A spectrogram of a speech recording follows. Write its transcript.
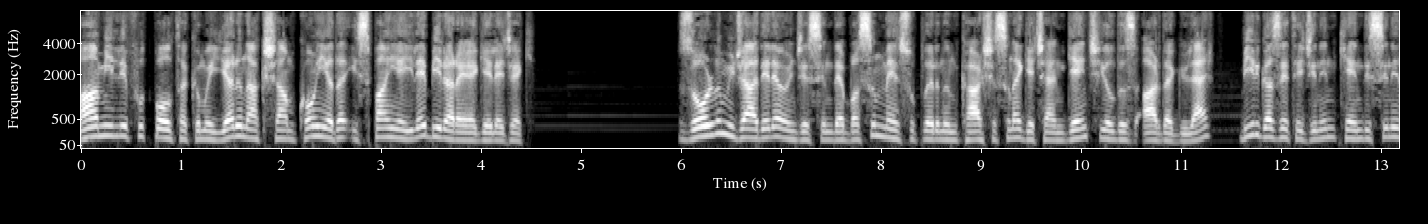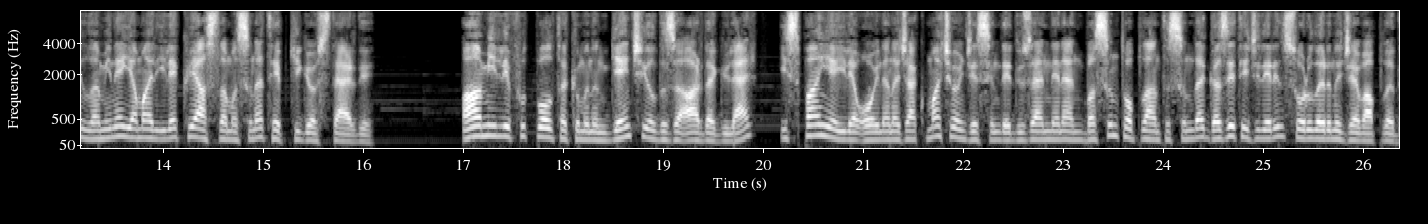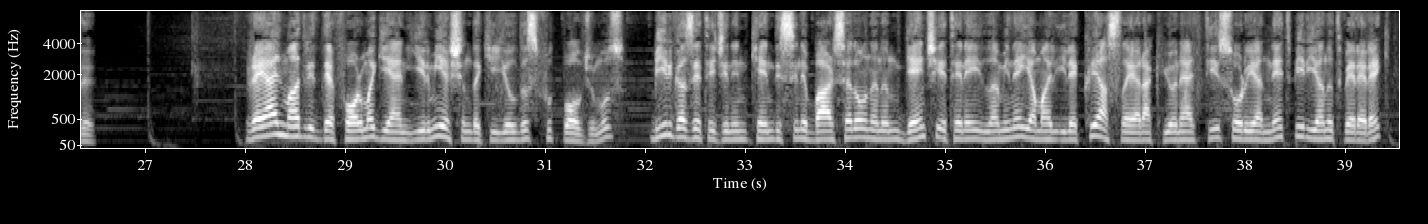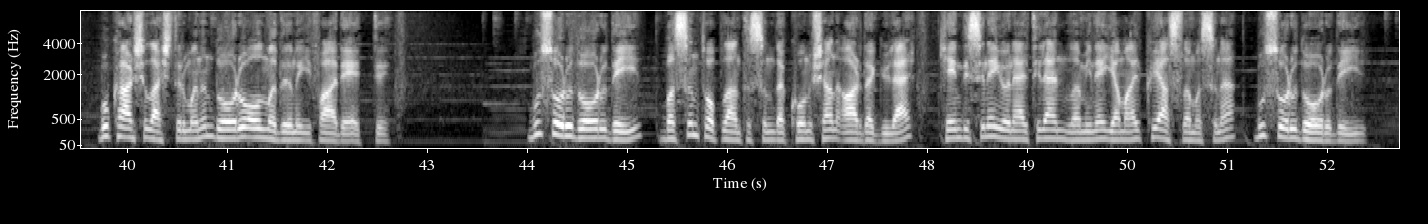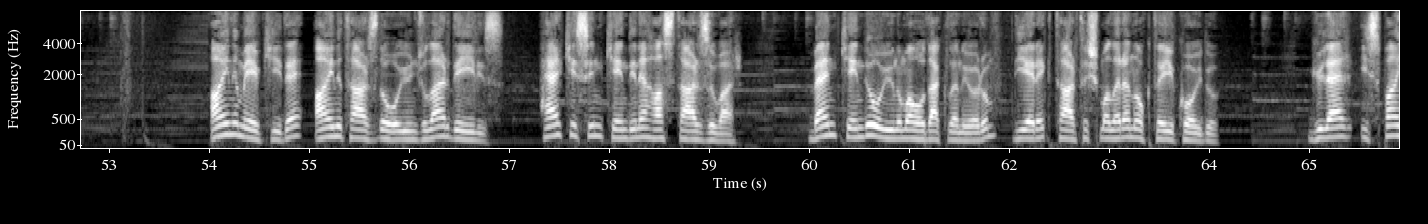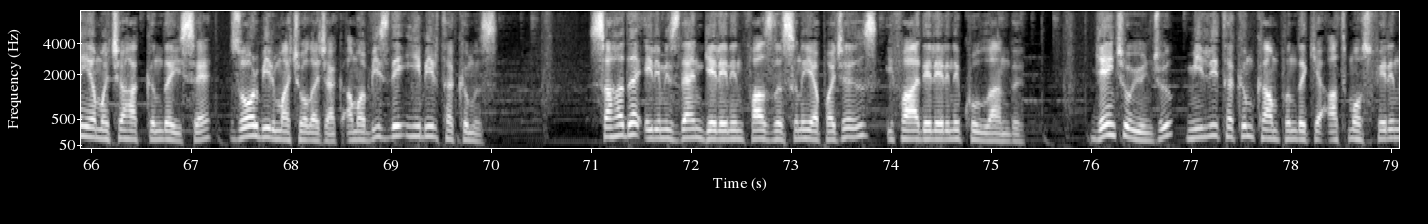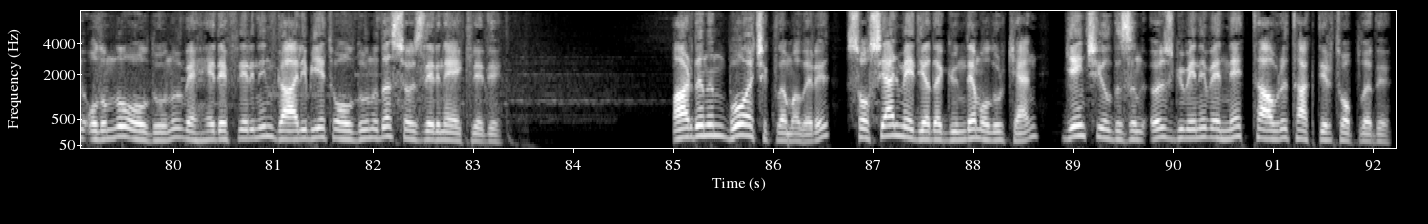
A milli futbol takımı yarın akşam Konya'da İspanya ile bir araya gelecek. Zorlu mücadele öncesinde basın mensuplarının karşısına geçen genç yıldız Arda Güler, bir gazetecinin kendisini Lamine Yamal ile kıyaslamasına tepki gösterdi. A milli futbol takımının genç yıldızı Arda Güler, İspanya ile oynanacak maç öncesinde düzenlenen basın toplantısında gazetecilerin sorularını cevapladı. Real Madrid'de forma giyen 20 yaşındaki yıldız futbolcumuz, bir gazetecinin kendisini Barcelona'nın genç yeteneği Lamine Yamal ile kıyaslayarak yönelttiği soruya net bir yanıt vererek, bu karşılaştırmanın doğru olmadığını ifade etti. Bu soru doğru değil, basın toplantısında konuşan Arda Güler, kendisine yöneltilen Lamine Yamal kıyaslamasına, bu soru doğru değil. Aynı mevkide, aynı tarzda oyuncular değiliz. Herkesin kendine has tarzı var. Ben kendi oyunuma odaklanıyorum, diyerek tartışmalara noktayı koydu. Güler, İspanya maçı hakkında ise, zor bir maç olacak ama biz de iyi bir takımız. Sahada elimizden gelenin fazlasını yapacağız, ifadelerini kullandı. Genç oyuncu, milli takım kampındaki atmosferin olumlu olduğunu ve hedeflerinin galibiyet olduğunu da sözlerine ekledi. Arda'nın bu açıklamaları, sosyal medyada gündem olurken, genç yıldızın özgüveni ve net tavrı takdir topladı.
